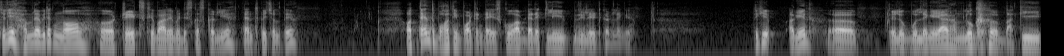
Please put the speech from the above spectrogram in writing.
चलिए, हमने अभी तक नौ ट्रेड्स के बारे में डिस्कस कर लिए टेंथ पे चलते हैं। और टेंथ बहुत इंपॉर्टेंट है, इसको आप डायरेक्टली रिलेट कर लेंगे। देखिए अगेन कई लोग बोलेंगे यार, हम लोग बाकी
